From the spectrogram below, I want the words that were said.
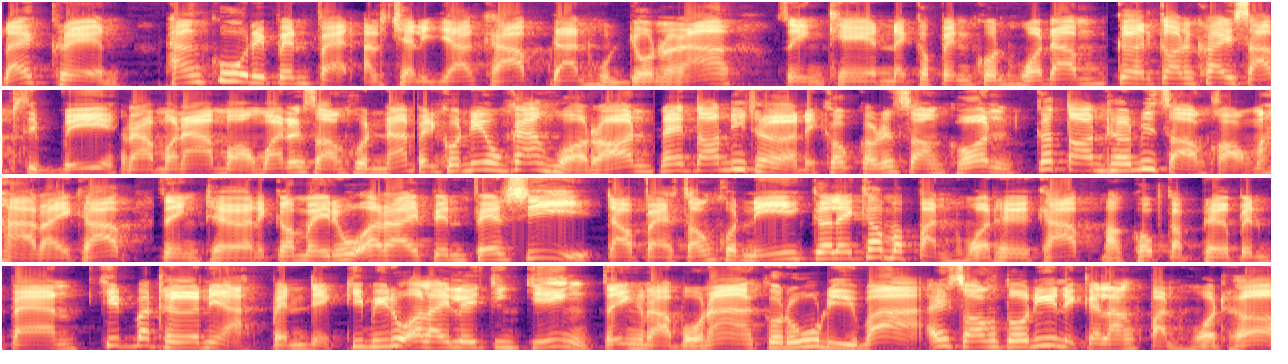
และเครน ทั้งคู่นี่เป็นแฝดอัจฉริยะครับ ด้านหุ่นยนต์นะซึ่งเคนเนี่ยก็เป็นคนหัวดำเกิดก่อนใคร 30วิรามนามองว่าทั้งสองคนนั้นเป็นคนที่ค่อนข้างหัวร้อน ในตอนที่เธอได้คบกับทั้งสองคน ก็ตอนเทอมที่ 2 ของมหาลัยครับ ซึ่งเธอเนี่ยก็ไม่รู้อะไรเป็นเฟชชี่เจ้าแฝดสองคนนี้ก็เลยเข้ามาปั่นหัวเธอครับ มาคบกับเธอเป็นแฟนคิดว่าเธอเนี่ยเป็นเด็กที่ไม่รู้อะไรเลยจริงๆ ซึ่งราโบนาก็รู้ดีว่าไอ้สองตัวนี้เนี่ยกำลังปั่นหัวเธอ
